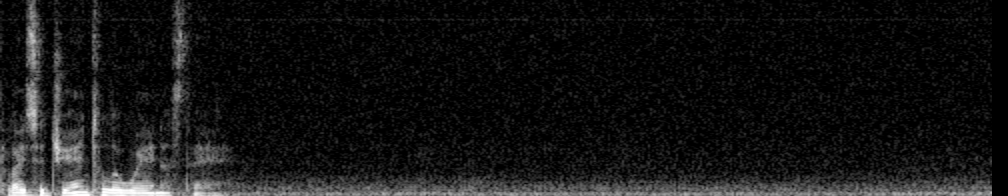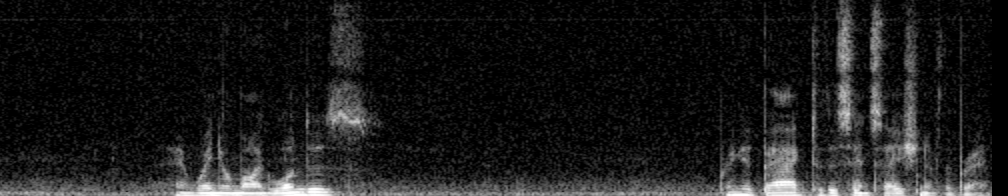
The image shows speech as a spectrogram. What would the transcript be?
Place a gentle awareness there. And when your mind wanders, Bring it back to the sensation of the breath.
